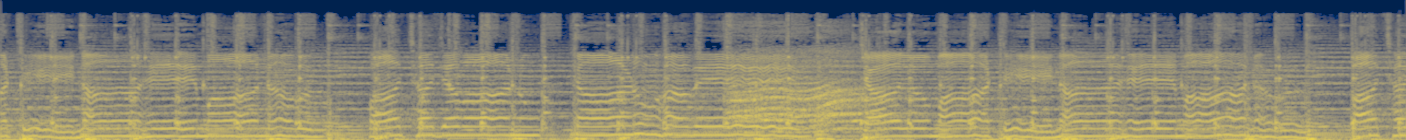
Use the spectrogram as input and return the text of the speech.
માટીના હે માનવ પાછા જવાનું ટાણું હવે ચાલો માટીના હે માનવ પાછા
